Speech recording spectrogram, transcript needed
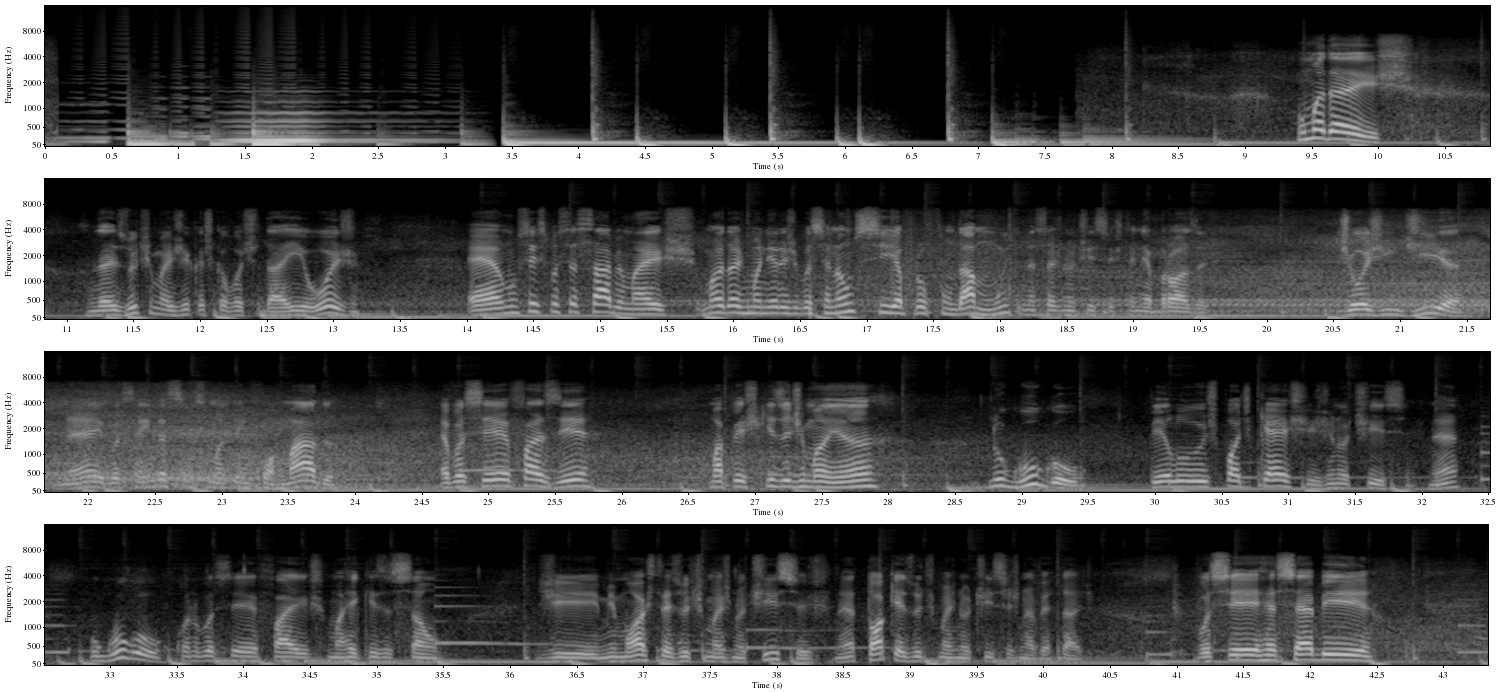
Uma das, das últimas dicas que eu vou te dar aí hoje é, eu não sei se você sabe, mas uma das maneiras de você não se aprofundar muito nessas notícias tenebrosas de hoje em dia, né, e você ainda assim se manter informado, é você fazer uma pesquisa de manhã no Google pelos podcasts de notícias, né? O Google, quando você faz uma requisição de me mostre as últimas notícias, né? toque as últimas notícias na verdade, você recebe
